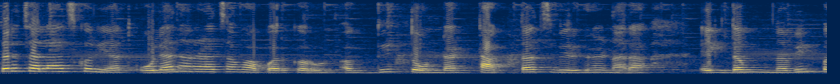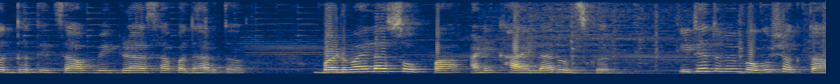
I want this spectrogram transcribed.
तर चला आज करूयात ओल्या नारळाचा वापर करून अगदी तोंडात टाकताच विरघळणारा एकदम नवीन पद्धतीचा वेगळा असा पदार्थ बनवायला सोपा आणि खायला रुचकर. इथे तुम्ही बघू शकता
